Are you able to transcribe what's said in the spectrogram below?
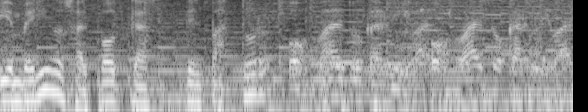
Bienvenidos al podcast del pastor Osvaldo Carníbal. Osvaldo Carníbal.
